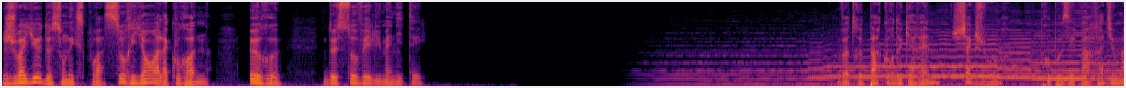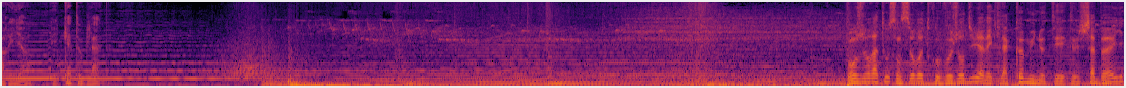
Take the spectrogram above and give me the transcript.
joyeux de son exploit, souriant à la couronne, heureux de sauver l'humanité. Votre parcours de carême chaque jour, proposé par Radio Maria et Catoglade. Bonjour à tous, on se retrouve aujourd'hui avec la communauté de Chabeuil.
